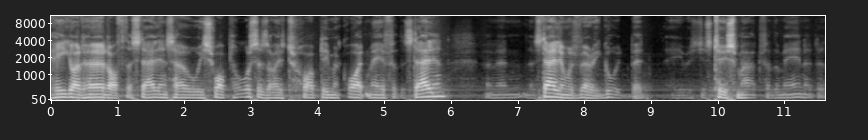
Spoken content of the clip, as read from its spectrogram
he got hurt off the stallion, so we swapped horses. I swapped him a quiet mare for the stallion, and then the stallion was very good, but he was just too smart for the man at the,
